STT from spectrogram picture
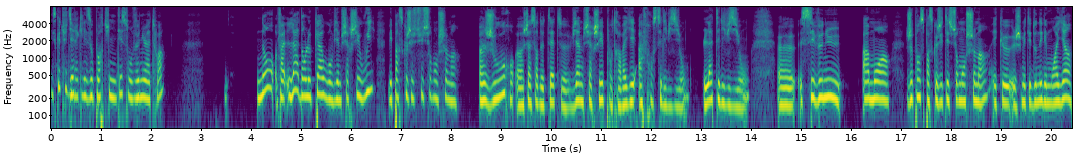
Est-ce que tu dirais que les opportunités sont venues à toi? Non. Enfin là, dans le cas où on vient me chercher, oui, mais parce que je suis sur mon chemin. Un jour, un chasseur de tête vient me chercher pour travailler à France Télévisions, la télévision. Euh, c'est venu à moi je pense parce que j'étais sur mon chemin et que je m'étais donné les moyens,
